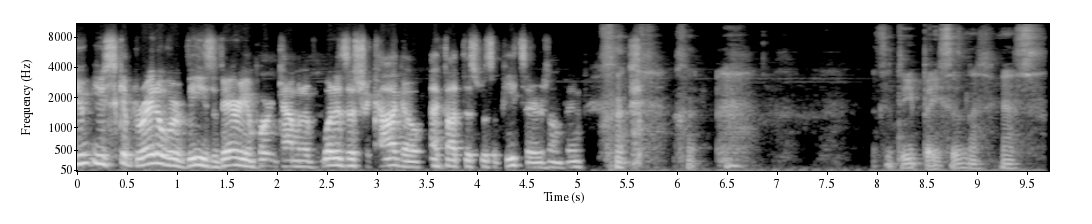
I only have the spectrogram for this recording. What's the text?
You you skipped right over V's very important comment of what is a Chicago? I thought this was a pizza or something. it's a deep base, isn't it? Yes.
